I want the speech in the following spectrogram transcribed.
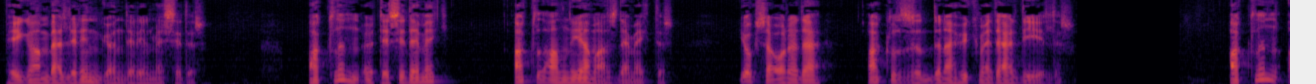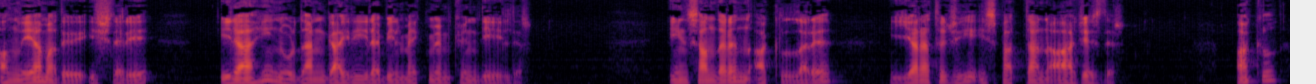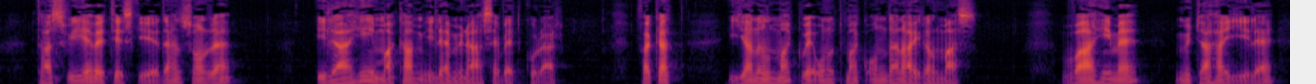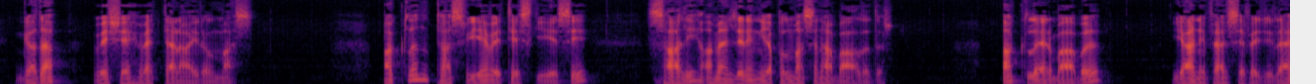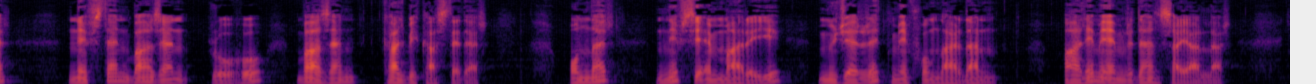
peygamberlerin gönderilmesidir. Aklın ötesi demek akıl anlayamaz demektir. Yoksa orada akıl zıddına hükmeder değildir. Aklın anlayamadığı işleri ilahi nurdan gayriyle bilmek mümkün değildir. İnsanların akılları yaratıcıyı ispattan acizdir. Akıl tasviye ve teskiyeden sonra ilahi makam ile münasebet kurar. Fakat yanılmak ve unutmak ondan ayrılmaz. Vahime, mütehayyile, gadap ve şehvetten ayrılmaz. Aklın tasviye ve teskiyesi salih amellerin yapılmasına bağlıdır. Akl erbabı yani felsefeciler nefsten bazen ruhu, bazen kalbi kasteder. Onlar nefsi emmareyi mücerret mefhumlardan, alem emriden sayarlar.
